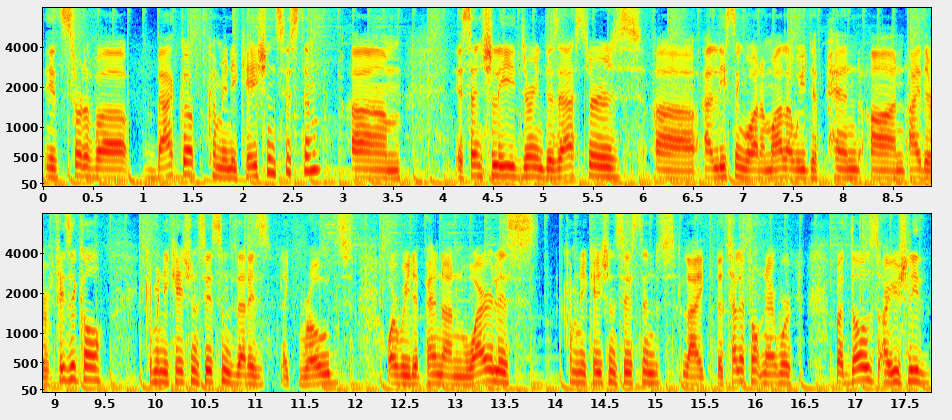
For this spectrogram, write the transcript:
It's sort of a backup communication system. Um, Essentially, during disasters, uh, at least in Guatemala, we depend on either physical communication systems, that is like roads, or we depend on wireless communication systems like the telephone network, but those are usually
